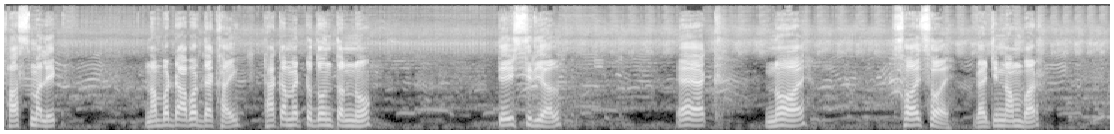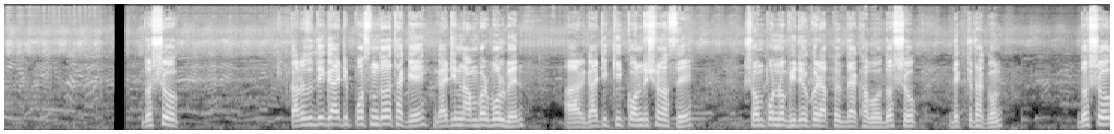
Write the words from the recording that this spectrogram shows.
ফার্স্ট মালিক। নাম্বারটা আবার দেখাই, ঢাকা মেট্রো দন্তান্ন তেইশ সিরিয়াল, এক, নয়, ছয় ছয়, গাড়িটির নাম্বার। দর্শক, কারও যদি গাড়িটি পছন্দ হয়ে থাকে, গাড়িটির নাম্বার বলবেন, আর গাড়িটি কী কন্ডিশন আছে, সম্পূর্ণ ভিডিও করে আপনাদের দেখাবো। দর্শক, দেখতে থাকুন। দর্শক,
